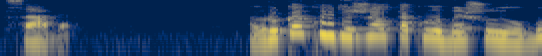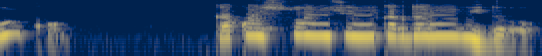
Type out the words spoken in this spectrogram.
сада. В руках он держал такую большую булку, какой слон еще никогда не видывал,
